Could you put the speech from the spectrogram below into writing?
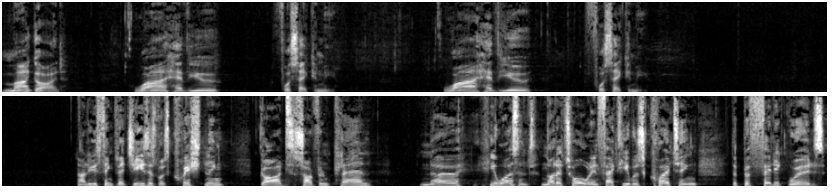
my God, why have you forsaken me? Why have you forsaken me? Now, do you think that Jesus was questioning God's sovereign plan? No, he wasn't. Not at all. In fact, he was quoting the prophetic words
